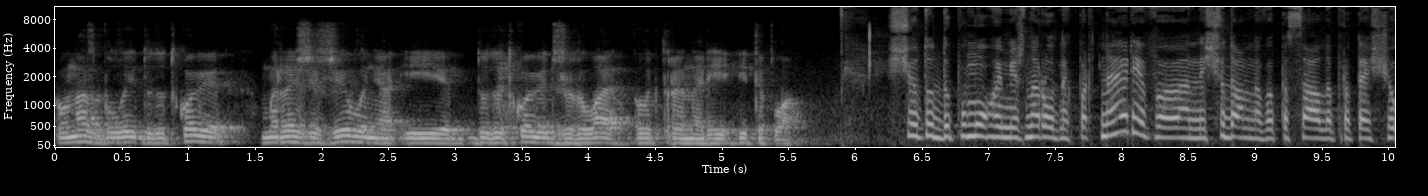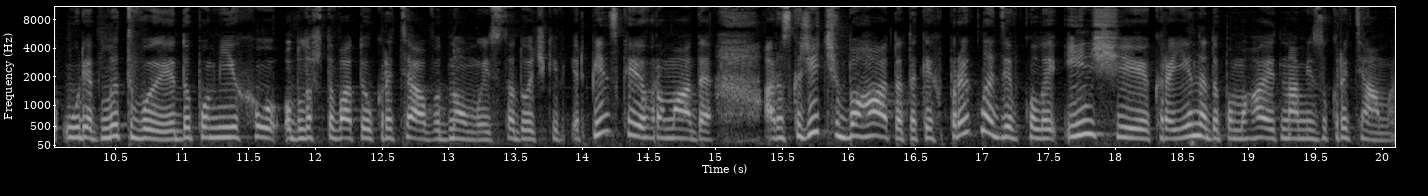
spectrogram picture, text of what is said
у нас були додаткові мережі живлення і додаткові джерела електроенергії і тепла. Щодо допомоги міжнародних партнерів, е, нещодавно ви писали про те, що уряд Литви допоміг облаштувати укриття в одному із садочків Ірпінської громади. А розкажіть, чи багато таких прикладів, коли інші країни допомагають нам із укриттями?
